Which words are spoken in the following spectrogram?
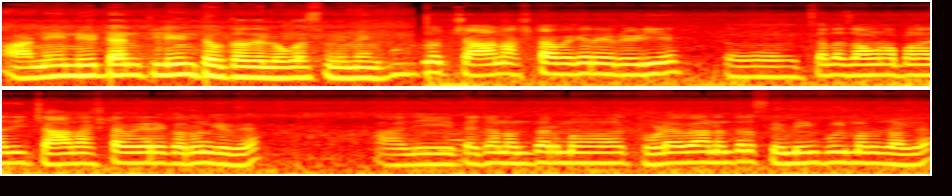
आणि नीट अँड क्लीन ठेवतात ते लोक स्विमिंग पूल. चहा नाश्ता वगैरे रेडी आहे. चला जाऊन आपण आधी चहा नाश्ता वगैरे करून घेऊया. आणि त्याच्यानंतर मग थोड्या वेळानंतर स्विमिंग पूलमध्ये जाऊया.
